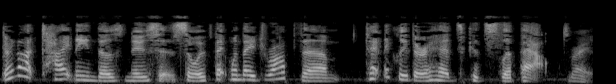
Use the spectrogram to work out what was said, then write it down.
they're not tightening those nooses. So if they, when they drop them, technically their heads could slip out. Right.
